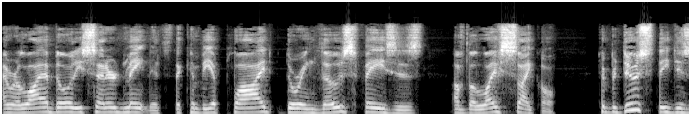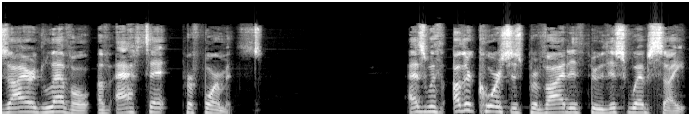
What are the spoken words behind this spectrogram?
and Reliability Centered Maintenance that can be applied during those phases of the life cycle to produce the desired level of asset performance. As with other courses provided through this website,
